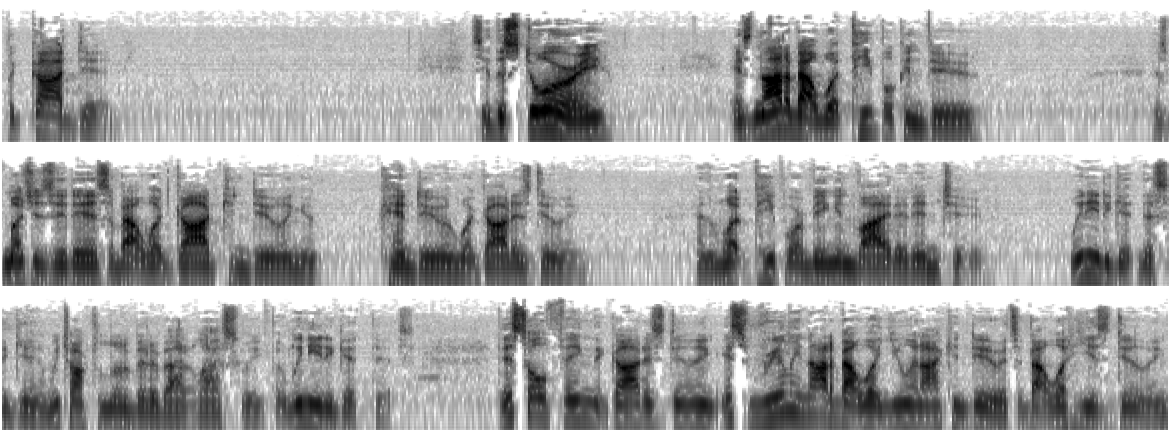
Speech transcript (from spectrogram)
But God did. See, the story is not about what people can do, as much as it is about what God can do and can do and what God is doing and what people are being invited into. We need to get this again. We talked a little bit about it last week, but we need to get this. This whole thing that God is doing, it's really not about what you and I can do. It's about what He is doing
